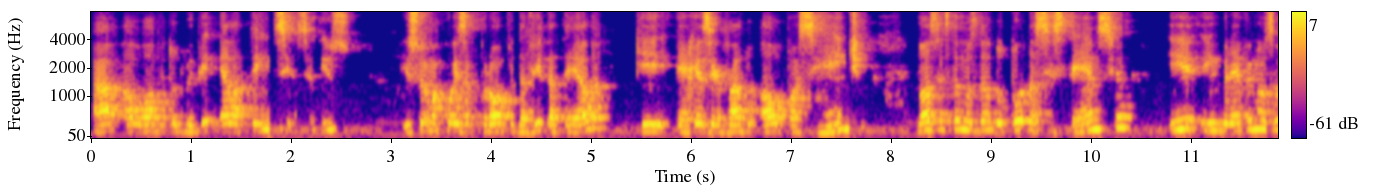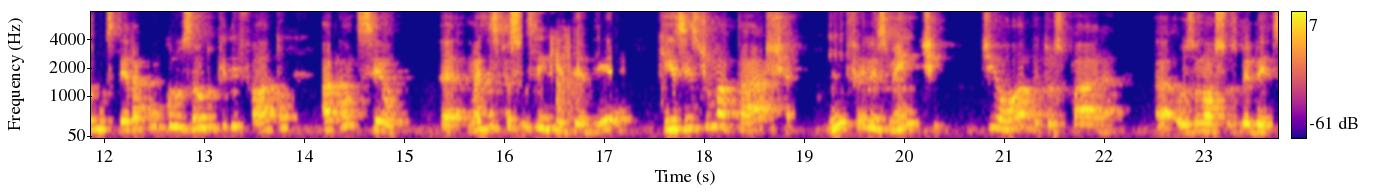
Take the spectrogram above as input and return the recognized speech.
ao óbito do bebê, ela tem ciência disso. Isso é uma coisa própria da vida dela, que é reservado ao paciente. Nós estamos dando toda assistência e em breve nós vamos ter a conclusão do que de fato aconteceu. É, mas as pessoas têm que entender que existe uma taxa, infelizmente, de óbitos para uh, os nossos bebês.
